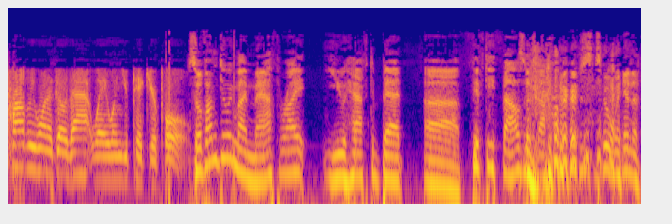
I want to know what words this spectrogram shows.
probably want to go that way when you pick your pool. So if I'm doing my math right, you have to bet uh, fifty thousand dollars to win a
